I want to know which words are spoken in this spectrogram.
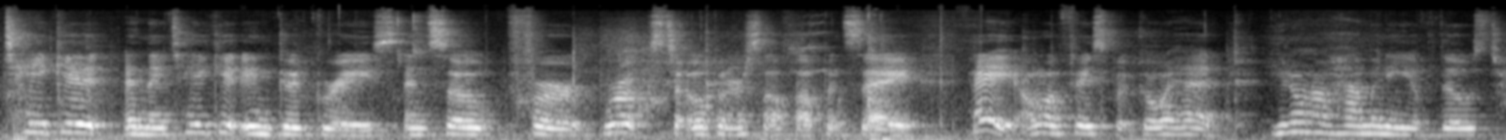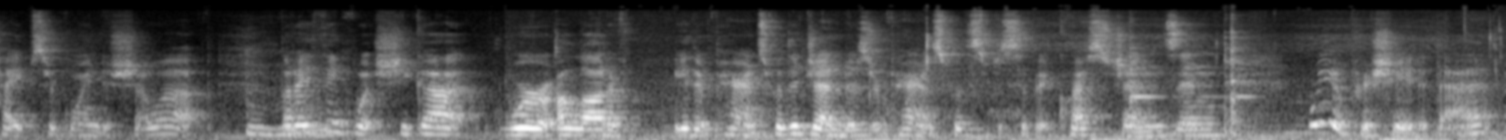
take it and they take it in good grace and so for brooks to open herself up and say hey i'm on facebook go ahead you don't know how many of those types are going to show up mm-hmm. but i think what she got were a lot of either parents with agendas or parents with specific questions and we appreciated that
